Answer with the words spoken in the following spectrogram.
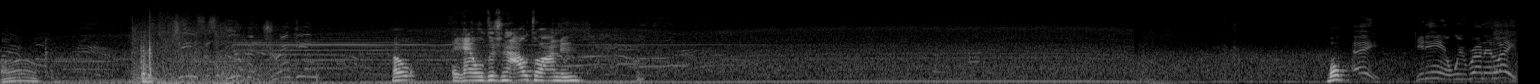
Oh, oké. Drinking? Oh, ik rij ondertussen een auto aan nu. Bob, Hey, get in. We running late.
